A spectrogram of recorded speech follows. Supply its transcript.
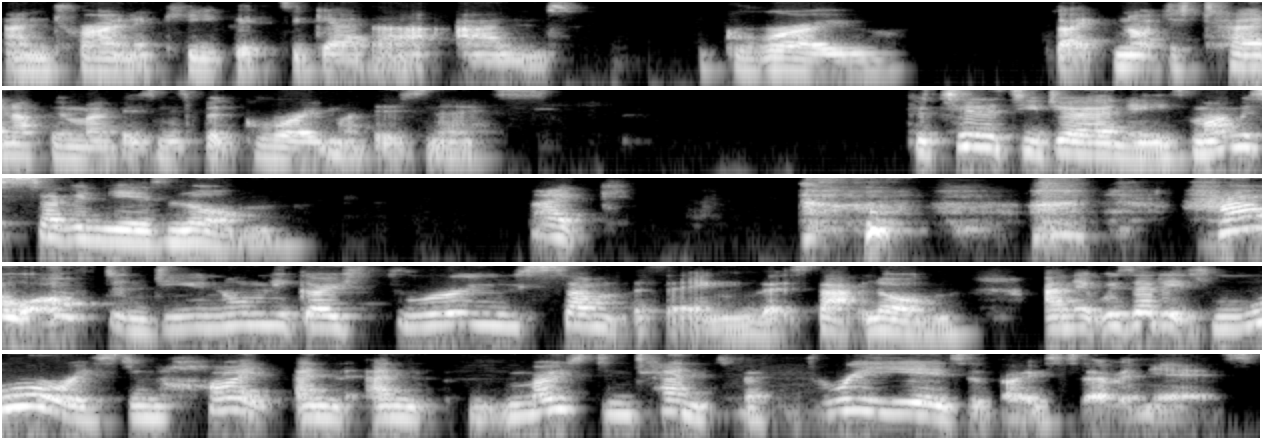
and trying to keep it together and grow, like not just turn up in my business, but grow my business. Fertility journeys, mine was seven years long. Like, how often do you normally go through something that's that long and it was at its rawest and height and and most intense for three years of those seven years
